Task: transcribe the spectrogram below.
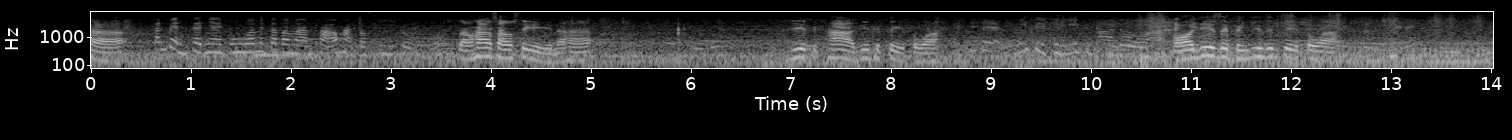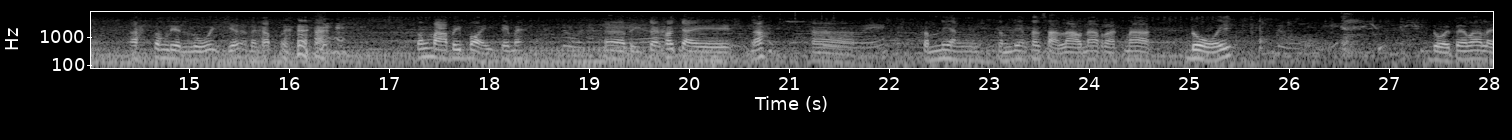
ค้าท่านเป็นเซตใหญ่กุ้งว่ามันจะประมาณสาวหาสสี่ตัวสาวห้าสาวสี่นะฮะ ยี่สิบห้ายี่สิบสี่ตัว ยี่สิบถึงยี่สิบสี่ตัวอ๋อยี่สิบถึงยี่สิบสี่ตัวอะต้องเรียนรู้อีกเยอะนะครับ ต้องมาบ่อยๆใช่ไหมโดนเออถึงจะเข้าใจนะอ่าสำเนียงสำเนียงภาษาลาวน่ารักมากโดยโดยแปลว่าอะไร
